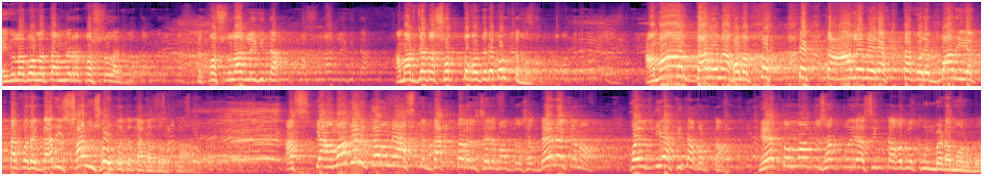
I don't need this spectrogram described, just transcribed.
এগুলো বললে তো আপনার কষ্ট লাগবে। কষ্ট লাগলে কি তা? আমার যেটা সত্য কথাটা বলতে হবে। আমার ধারণা হলো প্রত্যেকটা আলেমের একটা করে বাড়ি, একটা করে গাড়ি সাংসৌকতে টাকা দরকার। আজকে আমাদের কারণে আজকে ডাক্তারের ছেলে মাদ্রাসা দেয় না কেন? হয় দিয়া খিতা করতাম। হে তো মাদ্রাসা কইরা চিন্তা করব কোন বেড়া মরবো?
